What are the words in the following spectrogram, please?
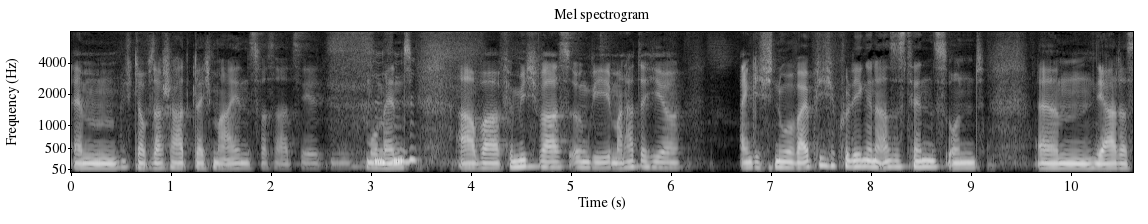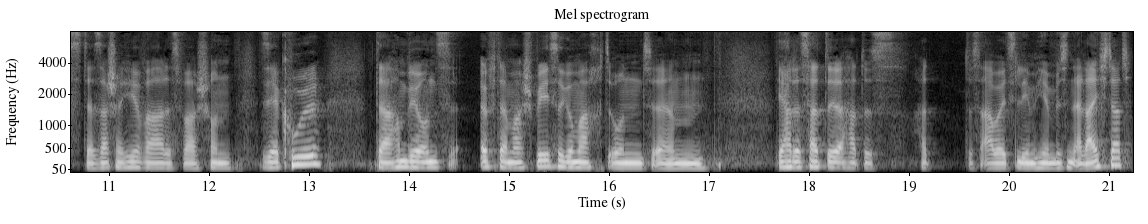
Ähm, ich glaube, Sascha hat gleich mal eins, was er erzählt, einen Moment. Aber für mich war es irgendwie, man hatte hier eigentlich nur weibliche Kollegen in der Assistenz und ähm, ja, dass der Sascha hier war, das war schon sehr cool. Da haben wir uns öfter mal Späße gemacht und ähm, ja, das hat, hat, das, hat das Arbeitsleben hier ein bisschen erleichtert.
